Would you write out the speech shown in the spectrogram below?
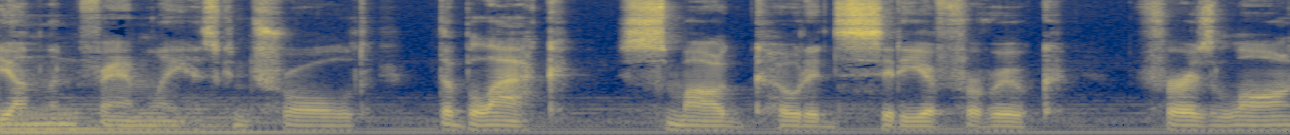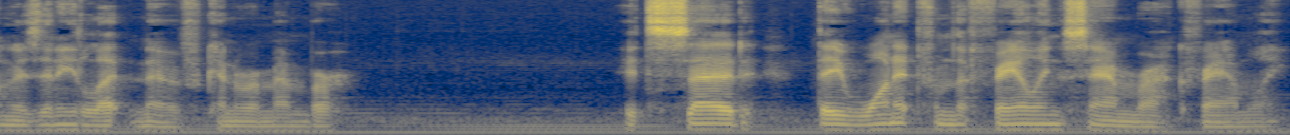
The Unlenn family has controlled the black, smog coated city of Farouk for as long as any Letnev can remember. It's said they won it from the failing Samrak family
